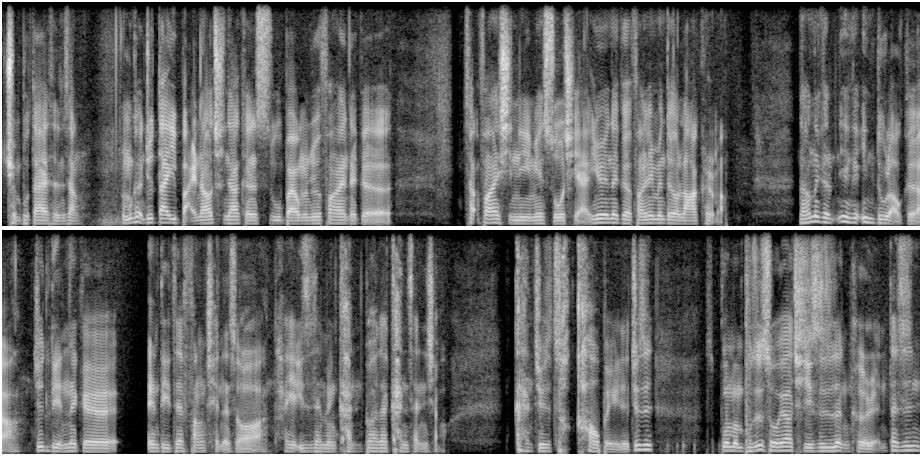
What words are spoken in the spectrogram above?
全部带在身上，我们可能就带一百，然后其他可能四五百我们就放在那个。放放在行李里面锁起来，因为那个房间里面都有拉克嘛。然后那个那个印度老哥啊，就连那个 Andy 在放钱的时候啊，他也一直在那边看，不知道在看三小，看就是超靠背的。就是我们不是说要歧视任何人，但是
